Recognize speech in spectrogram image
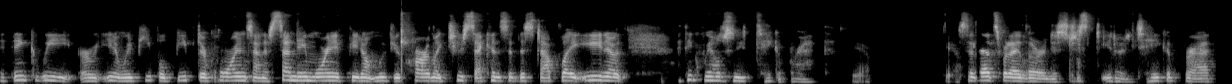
I think we, or, you know, when people beep their horns on a Sunday morning, if you don't move your car like two seconds at the stoplight, you know, I think we all just need to take a breath. Yeah. Yeah. So that's what I learned is just, you know, to take a breath,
